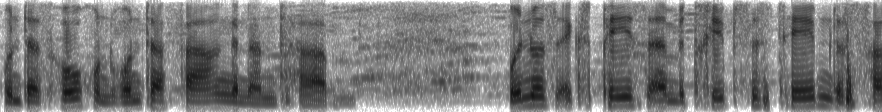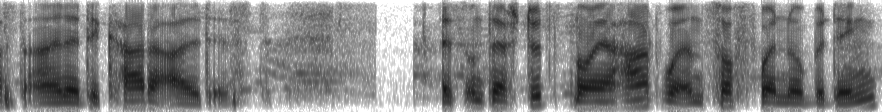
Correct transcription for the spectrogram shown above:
und das Hoch- und Runterfahren genannt haben. Windows XP ist ein Betriebssystem, das fast eine Dekade alt ist. Es unterstützt neue Hardware und Software nur bedingt.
